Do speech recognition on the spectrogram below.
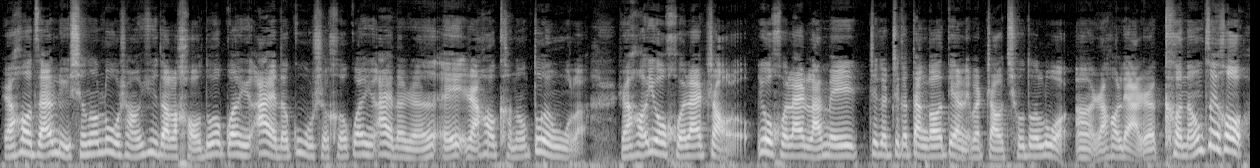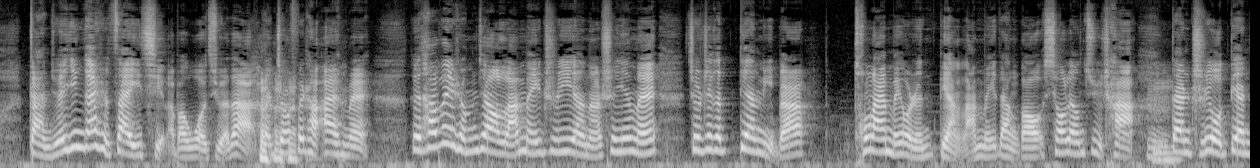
然后在旅行的路上遇到了好多关于爱的故事和关于爱的人，哎，然后可能顿悟了，然后又回来找，又回来蓝莓这个这个蛋糕店里边找裘德洛，嗯，然后俩人可能最后感觉应该是在一起了吧？我觉得，但就是非常 暧昧。对他为什么叫蓝莓之夜呢？是因为就这个店里边。从来没有人点蓝莓蛋糕，销量巨差。但只有店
